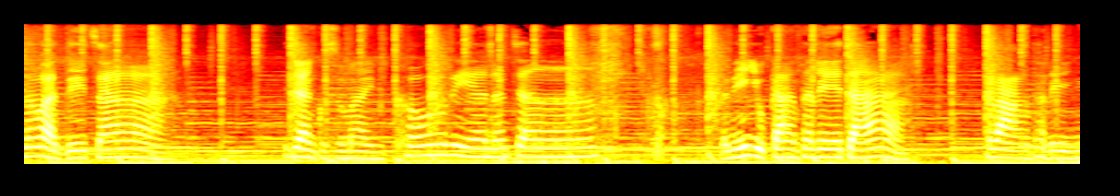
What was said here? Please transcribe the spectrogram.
สวัสดีจ้าพี่แจงกุสุมาอินโคเรียนะจ๊ะวันนี้อยู่กลางทะเลจ้ากลางทะเลจ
